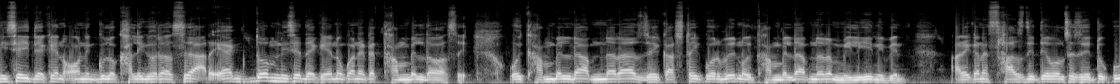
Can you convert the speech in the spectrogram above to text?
নিচেই দেখেন অনেকগুলো খালি ঘর আছে, আর একদম নিচে দেখেন ওখানে একটা থাম্বেল দেওয়া আছে। ওই থাম্বেলটা আপনারা যে কাজটাই করবেন, ওই থাম্বেলটা আপনারা মিলিয়ে নেবেন। আর এখানে সার্চ দিতে বলছে যেটুকু,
